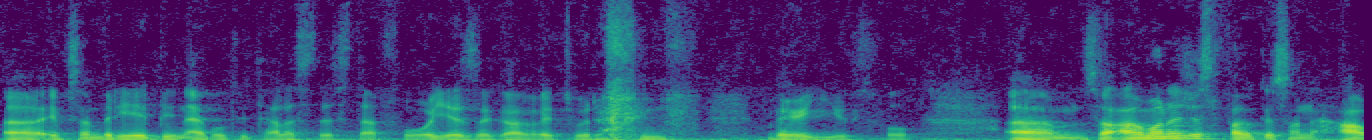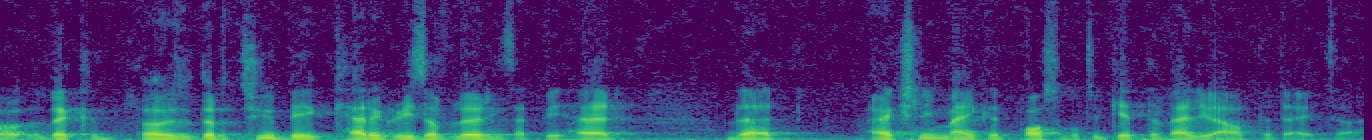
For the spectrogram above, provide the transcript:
Uh, if somebody had been able to tell us this stuff four years ago, it would have been very useful. Um, so I want to just focus on how the, those, the two big categories of learnings that we had that actually make it possible to get the value out the data.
